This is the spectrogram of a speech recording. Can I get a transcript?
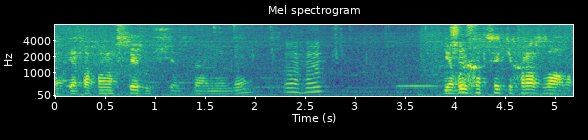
Так, я так на следующее здание, да? Угу. Я Щас. выход с этих развалов.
